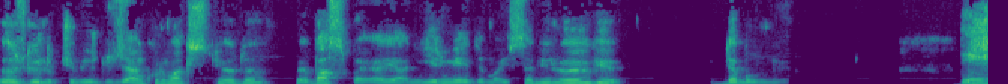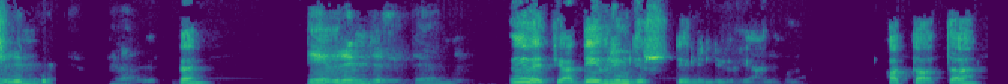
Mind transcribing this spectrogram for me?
Özgürlükçü bir düzen kurmak istiyordu ve basbaya yani 27 Mayıs'a bir övgü de bulunuyor. Devrimdir. Ben devrimdir dendi. Evet yani devrimdir deniliyor yani buna. Hatta hatta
